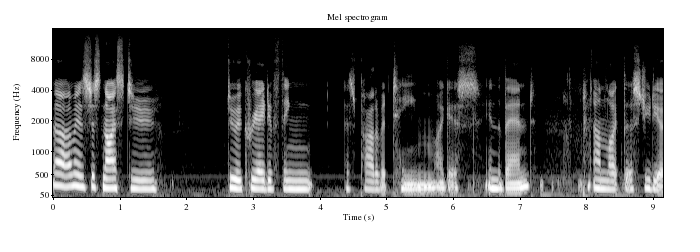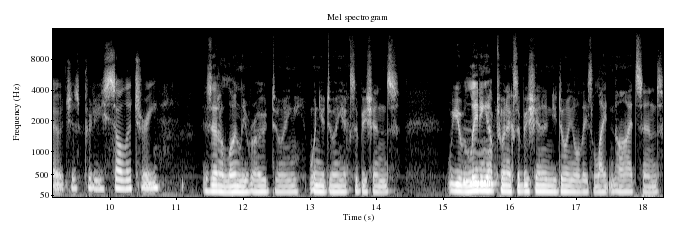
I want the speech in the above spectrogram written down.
no, I mean it's just nice to do a creative thing as part of a team, I guess, in the band. Unlike the studio, which is pretty solitary. Is that a lonely road doing when you're doing exhibitions? You're leading up to an exhibition and you're doing all these late nights and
